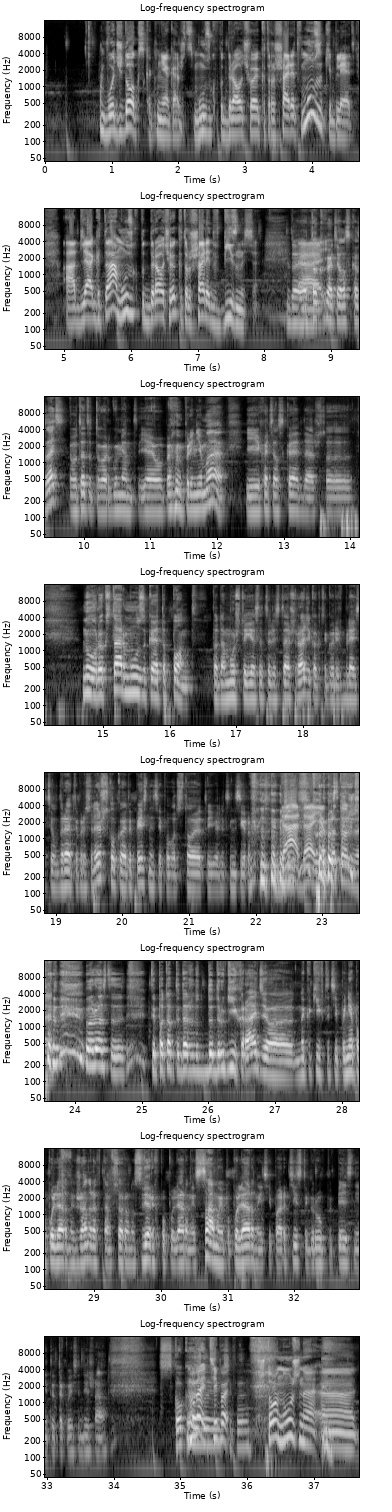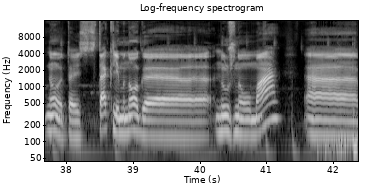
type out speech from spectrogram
Watch Dogs, как мне кажется, музыку подбирал человек, который шарит в музыке, блядь, а для GTA музыку подбирал человек, который шарит в бизнесе. Да, я А, только и- хотел сказать, вот этот твой аргумент, я его принимаю, и хотел сказать, да, что, ну, Rockstar музыка это понт, потому что если ты листаешь радио, как ты говоришь, блядь, Steel Dread, ты представляешь, сколько эта песня, типа, вот стоит ее лицензировать? Да, да, я про то же. Просто, ты потом, ты даже до, других радио, на каких-то, типа, непопулярных жанрах, там все равно сверхпопулярные, самые популярные, типа, артисты, группы, песни, и ты такой сидишь, а... Сколько... Ну да, вы, типа, Что нужно, э, ну, то есть, так ли много э, нужно ума, э,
